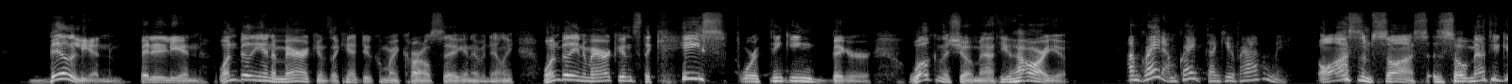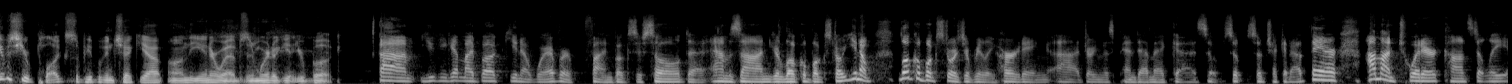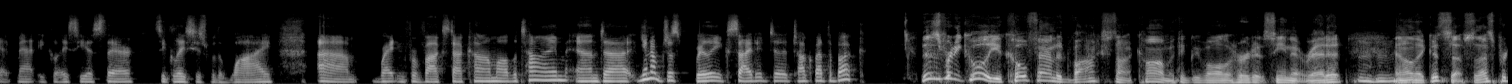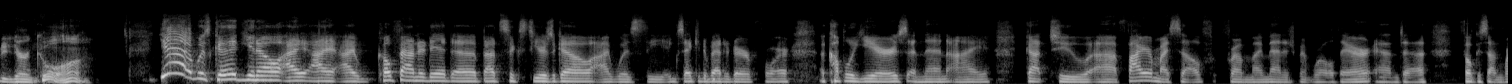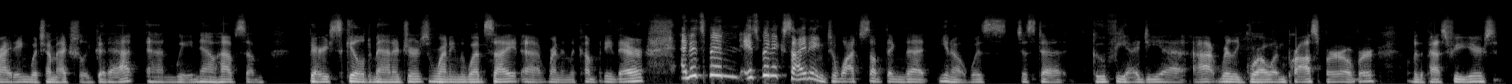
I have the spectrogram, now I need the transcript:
Billion billion, one billion Americans. I can't do my Carl Sagan, evidently. One billion Americans, the case for thinking bigger. Welcome to the show, Matthew. How are you? I'm great. I'm great. Thank you for having me. Awesome sauce. So, Matthew, give us your plugs so people can check you out on the interwebs and where to get your book. Um, you can get my book, you know, wherever fine books are sold, uh, Amazon, your local bookstore. You know, local bookstores are really hurting uh, during this pandemic, uh, so so so check it out there. I'm on Twitter constantly at Matt Yglesias. There, it's Yglesias with a Y. Um, writing for Vox.com all the time, and uh, you know, just really excited to talk about the book. This is pretty cool. You co-founded Vox.com. I think we've all heard it, seen it, read it, mm-hmm. and all that good stuff. So that's pretty darn cool, huh? Yeah, it was good. You know, I I, I co-founded it uh, about six years ago. I was the executive editor for a couple of years, and then I got to uh, fire myself from my management role there and uh, focus on writing, which I'm actually good at. And we now have some very skilled managers running the website, uh, running the company there, and it's been it's been exciting to watch something that you know was just a goofy idea uh, really grow and prosper over over the past few years.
